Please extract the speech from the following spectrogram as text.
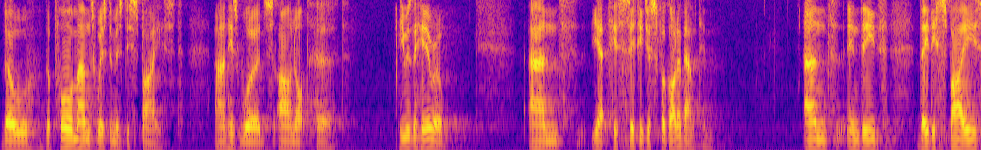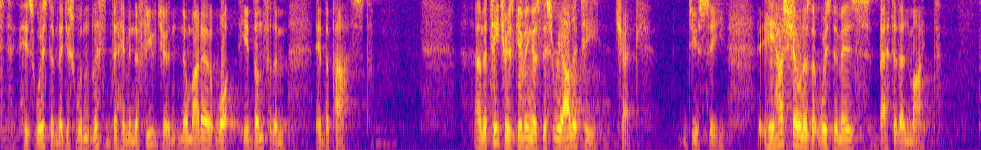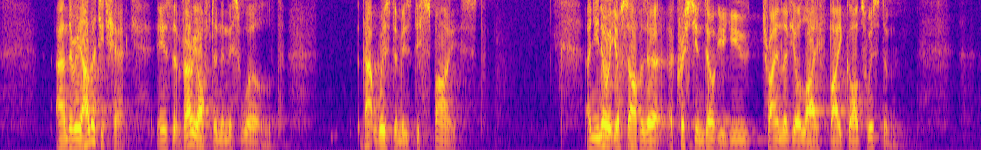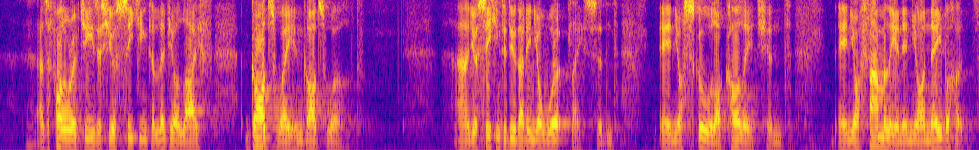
though the poor man's wisdom is despised and his words are not heard. He was the hero, and yet his city just forgot about him. And indeed, they despised his wisdom. They just wouldn't listen to him in the future, no matter what he had done for them in the past. And the teacher is giving us this reality check. Do you see? He has shown us that wisdom is better than might. And the reality check is that very often in this world, that wisdom is despised. And you know it yourself as a, a, Christian, don't you? You try and live your life by God's wisdom. As a follower of Jesus, you're seeking to live your life God's way in God's world. And you're seeking to do that in your workplace and in your school or college and in your family and in your neighborhood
